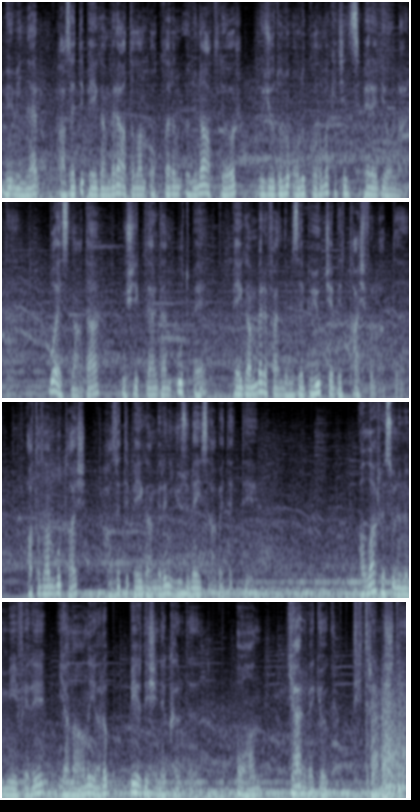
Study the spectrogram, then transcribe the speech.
Müminler Hazreti Peygamber'e atılan okların önüne atlıyor, vücudunu onu korumak için siper ediyorlardı. Bu esnada müşriklerden Utbe, Peygamber Efendimiz'e büyükçe bir taş fırlattı. Atılan bu taş Hazreti Peygamber'in yüzüne isabet etti. Allah Resulü'nün miğferi yanağını yarıp bir dişini kırdı. O an yer ve gök titremişti.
